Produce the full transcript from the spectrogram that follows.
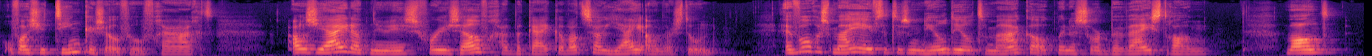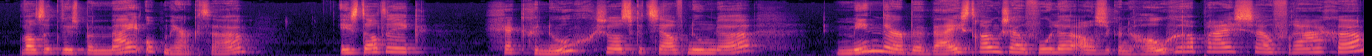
Of als je tien keer zoveel vraagt? Als jij dat nu eens voor jezelf gaat bekijken, wat zou jij anders doen? En volgens mij heeft het dus een heel deel te maken ook met een soort bewijsdrang. Want wat ik dus bij mij opmerkte, is dat ik gek genoeg, zoals ik het zelf noemde, minder bewijsdrang zou voelen als ik een hogere prijs zou vragen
